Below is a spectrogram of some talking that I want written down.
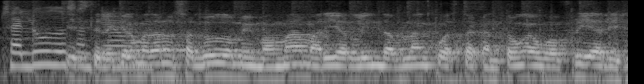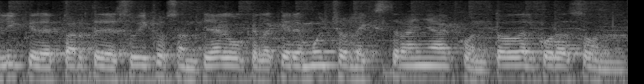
Saludos, Este, le Santiago. quiero mandar un saludo a mi mamá María Arlinda Blanco hasta Cantón Agua Fría, Lislique, de parte de su hijo Santiago, que la quiere mucho, le extraña con todo el corazón.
